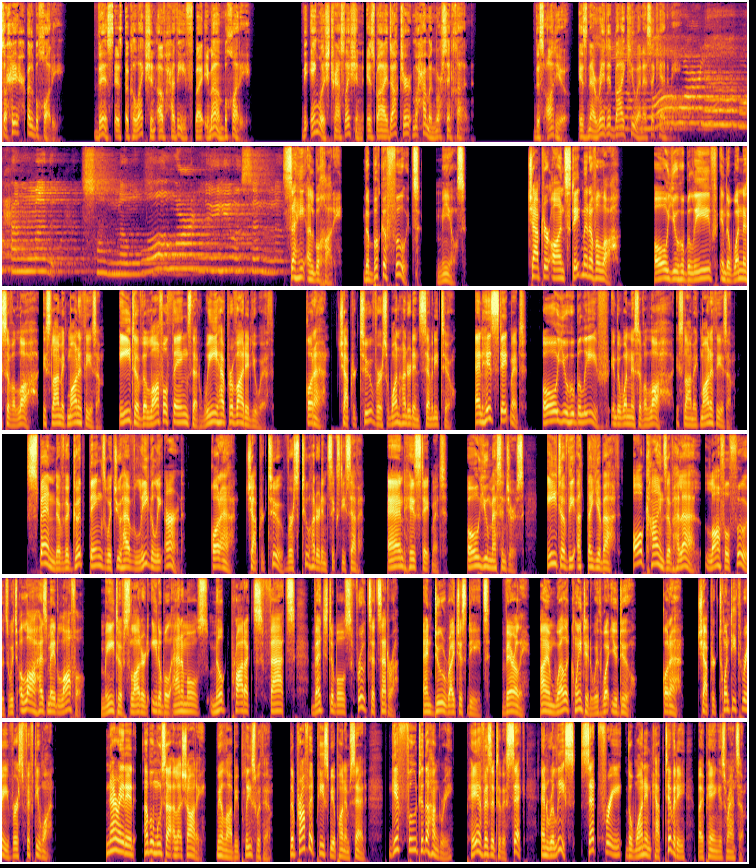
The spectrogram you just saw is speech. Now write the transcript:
Sahih al Bukhari. This is a collection of hadith by Imam Bukhari. The English translation is by Dr. Muhammad Muhsin Khan. This audio is narrated by QNS Academy. Sahih al Bukhari, the Book of Foods, Meals. Chapter on Statement of Allah. O you who believe in the oneness of Allah, Islamic monotheism, eat of the lawful things that we have provided you with. Quran, chapter 2, verse 172. And his statement, O you who believe in the oneness of Allah, Islamic monotheism, spend of the good things which you have legally earned. Quran, chapter 2, verse 267. And his statement, O you messengers, eat of the at-tayyibat, all kinds of halal, lawful foods which Allah has made lawful, meat of slaughtered eatable animals, milk products, fats, vegetables, fruits, etc., and do righteous deeds. Verily, I am well acquainted with what you do. Quran, chapter 23, verse 51. Narrated Abu Musa al Ashari, may Allah be pleased with him. The Prophet, peace be upon him, said, Give food to the hungry, pay a visit to the sick, and release, set free the one in captivity by paying his ransom.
